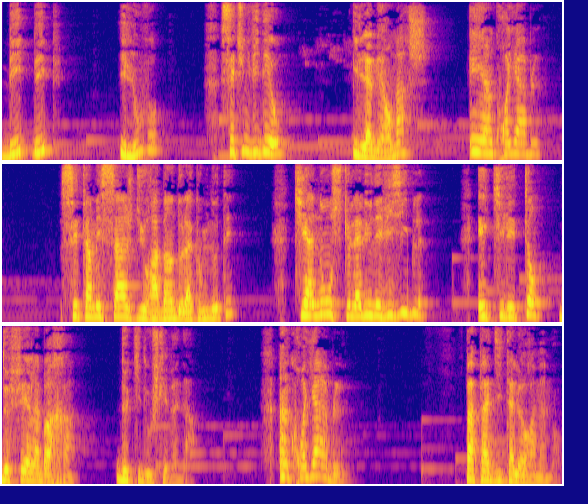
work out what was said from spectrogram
Bip, bip. Il l'ouvre. C'est une vidéo. Il la met en marche. Et incroyable. C'est un message du rabbin de la communauté qui annonce que la lune est visible et qu'il est temps de faire la bracha de Kiddush Levana. Incroyable. Papa dit alors à maman.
